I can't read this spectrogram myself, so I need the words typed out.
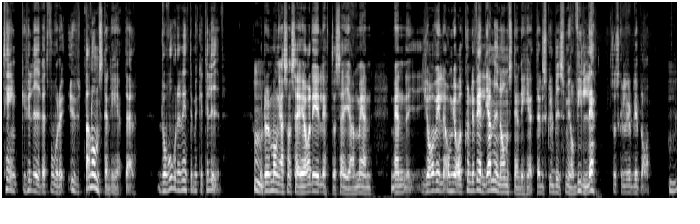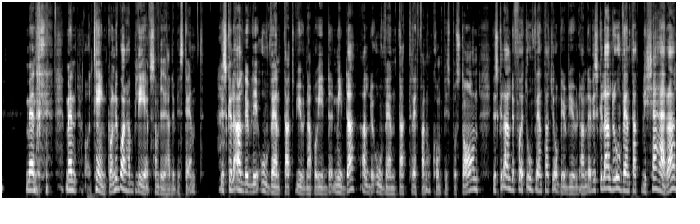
tänk hur livet vore utan omständigheter. Då vore det inte mycket till liv. Mm. Och då är det många som säger, ja det är lätt att säga men, men jag vill, om jag kunde välja mina omständigheter, det skulle bli som jag ville, så skulle det bli bra. Mm. Men, men tänk om det bara blev som vi hade bestämt. Vi skulle aldrig bli oväntat bjudna på middag, aldrig oväntat träffa någon kompis på stan. Vi skulle aldrig få ett oväntat jobberbjudande. Vi skulle aldrig oväntat bli kära.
